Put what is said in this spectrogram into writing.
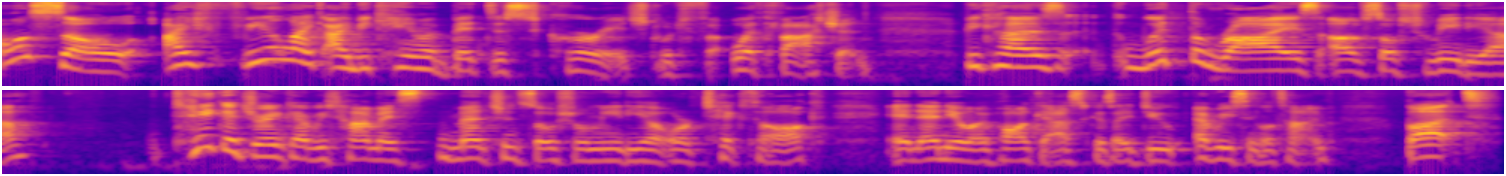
Also, I feel like I became a bit discouraged with with fashion because with the rise of social media take a drink every time I mention social media or TikTok in any of my podcasts because I do every single time. But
